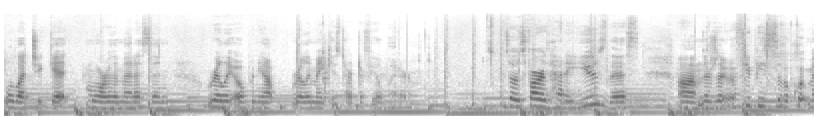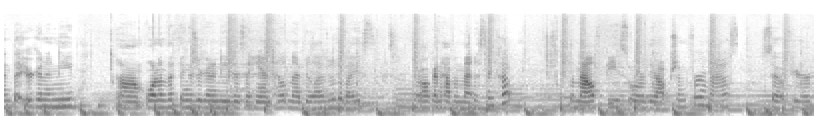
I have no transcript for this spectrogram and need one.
will let you get more of the medicine, really open you up, really make you start to feel better. So as far as how to use this, um, there's a, a, few pieces of equipment that you're going to need. Um, one of the things you're going to need is a handheld nebulizer device. They're all going to have a medicine cup, the mouthpiece, or the option for a mask. So if you're,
